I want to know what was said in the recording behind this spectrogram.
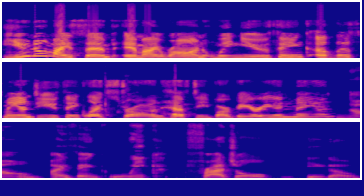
you know my simp, am I wrong? When you think of this man, do you think like strong, hefty, barbarian man? No, I think weak, fragile ego.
